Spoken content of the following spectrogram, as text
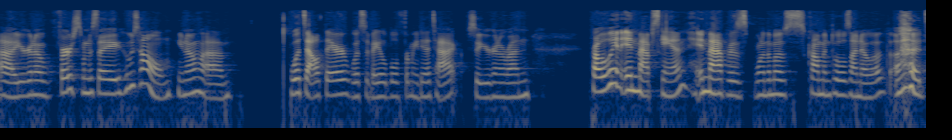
Uh, you're gonna first want to say who's home. You know um, what's out there, what's available for me to attack. So you're gonna run probably an nmap scan. Nmap is one of the most common tools I know of. Uh, it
